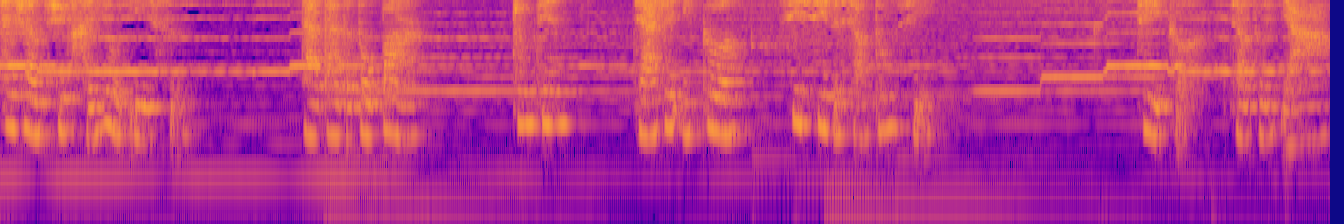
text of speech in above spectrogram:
看上去很有意思。大大的豆瓣儿，中间夹着一个细细的小东西，这个叫做芽。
